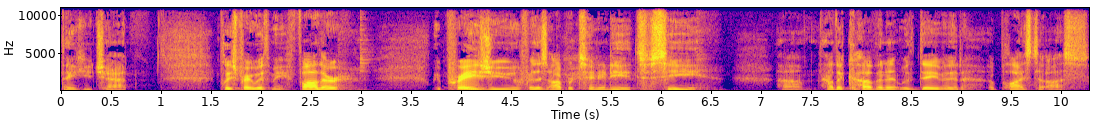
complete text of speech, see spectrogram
Thank you, Chad. Please pray with me. Father, we praise you for this opportunity to see um, how the covenant with David applies to us.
